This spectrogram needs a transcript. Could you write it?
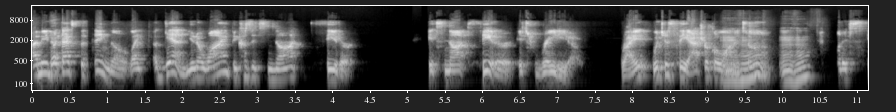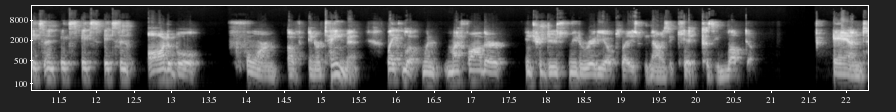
I mean, but that's the thing, though. Like, again, you know why? Because it's not theater. It's not theater, it's radio, right? Which is theatrical on its Mhm, own. mhm. but it's it's an it's it's it's an audible form of entertainment. Like, look, when my father introduced me to radio plays when I was a kid because he loved them, and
